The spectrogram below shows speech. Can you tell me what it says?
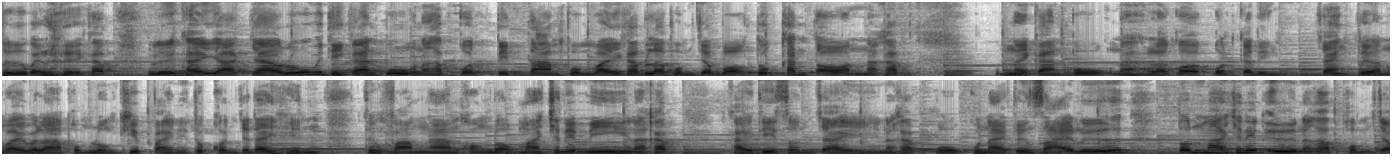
ซื้อไปเลยครับ หรือใครอยากจะรู้วิธีการปลูกนะครับ กดติดตามผมไว้ครับ แล้วผมจะบอกทุกขั้นตอนนะครับ ในการปลูกนะ แล้วก็กดกระดิ่งแจ้งเตือนไว้เวลาผมลงคลิปไปนี่ทุกคนจะได้เห็นถึงความงามของดอกไม้ชนิดนี้นะครับใครที่สนใจนะครับปลูกคุณนายตื่นสายหรือต้นไม้ชนิดอื่นนะครับ ผมจะ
